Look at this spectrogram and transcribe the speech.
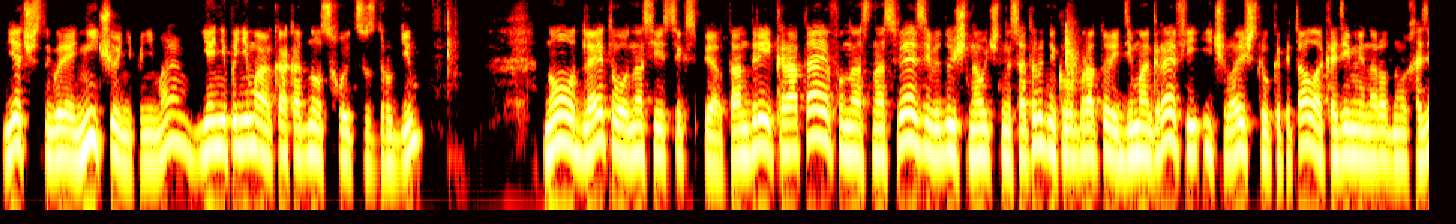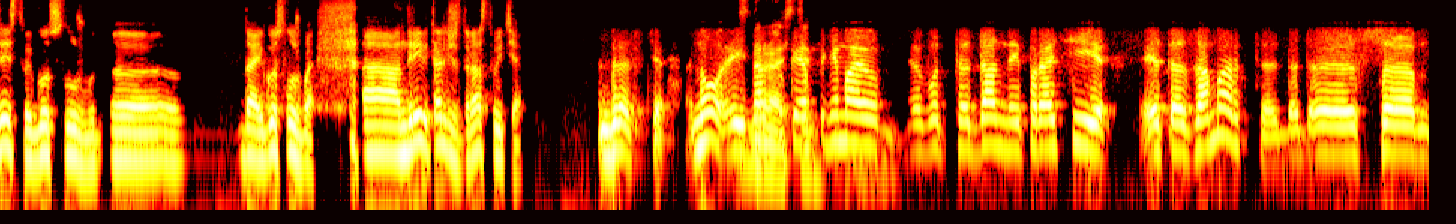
Я, честно говоря, ничего не понимаю. Я не понимаю, как одно сходится с другим. Но для этого у нас есть эксперт. Андрей Каратаев у нас на связи, ведущий научный сотрудник лаборатории демографии и человеческого капитала Академии народного хозяйства и госслужбы. Э, да, и госслужбы. А, Андрей Витальевич, здравствуйте. Здравствуйте. Ну, и, насколько я понимаю, вот данные по России это за март, с,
